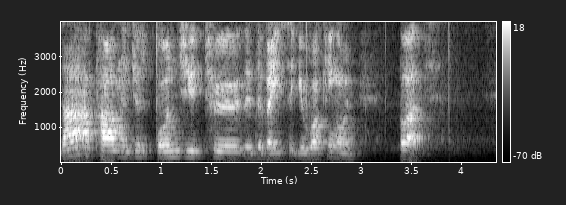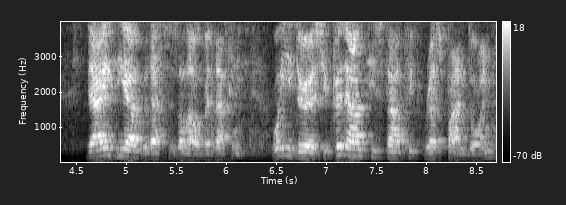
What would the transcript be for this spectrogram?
that apparently just bonds you to the device that you're working on. But the idea with this is a little bit different. What you do is you put the anti-static wristband on,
